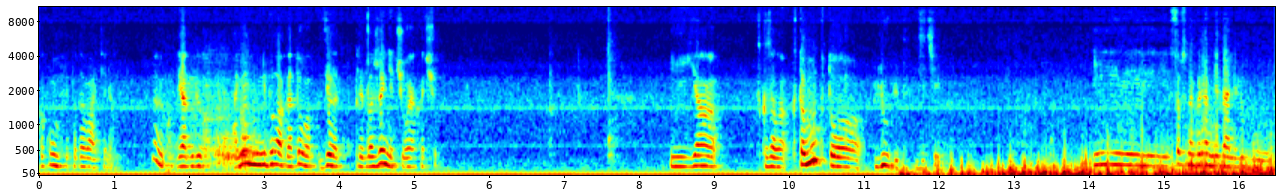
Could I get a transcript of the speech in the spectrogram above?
какому преподавателю? Ну, я говорю, а я не была готова сделать предложение, чего я хочу. И я сказала, к тому, кто любит детей. И, собственно говоря, мне дали любую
